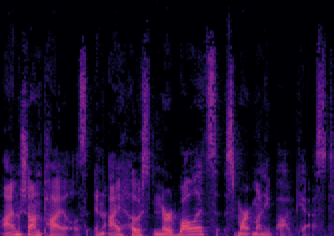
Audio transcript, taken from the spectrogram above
I'm Sean Pyles, and I host NerdWallet's Smart Money Podcast.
